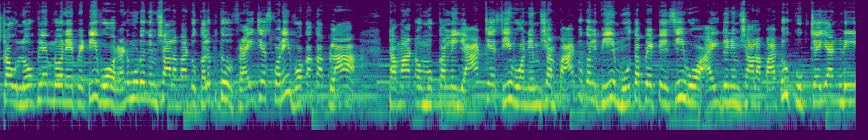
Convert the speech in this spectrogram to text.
స్టవ్లో ఫ్లేమ్లోనే పెట్టి ఓ రెండు మూడు నిమిషాల పాటు కలుపుతూ ఫ్రై చేసుకొని ఒక కప్లా టమాటో ముక్కల్ని యాడ్ చేసి ఓ నిమిషం పాటు కలిపి మూత పెట్టేసి ఓ ఐదు నిమిషాల పాటు కుక్ చేయండి.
